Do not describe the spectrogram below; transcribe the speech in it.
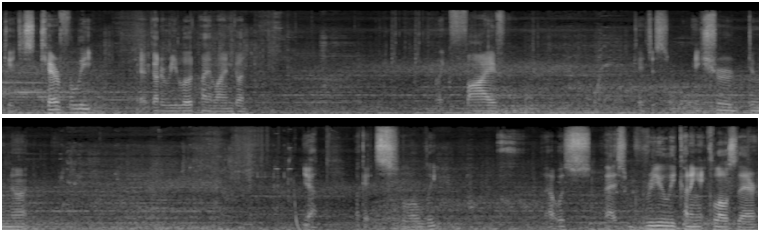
Okay, just carefully. Okay, I gotta reload my line gun. Like five. Okay, just make sure do not. Yeah. Okay, slowly. That was that's really cutting it close there.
